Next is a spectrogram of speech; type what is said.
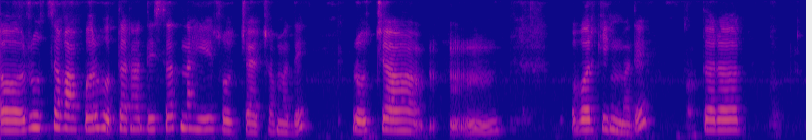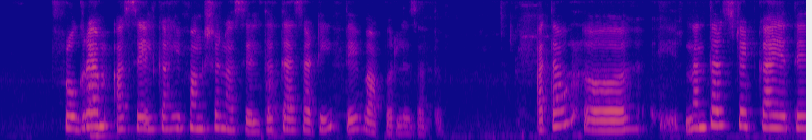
रूजचा वापर होताना दिसत नाही रोजच्या याच्यामध्ये रोजच्या वर्किंगमध्ये तर प्रोग्राम असेल काही फंक्शन असेल तर त्यासाठी ते वापरलं जातं. आता नंतर स्टेप काय येते?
